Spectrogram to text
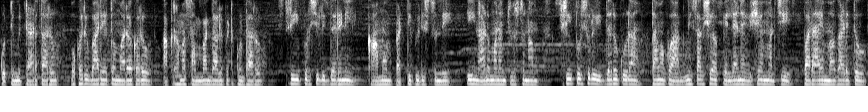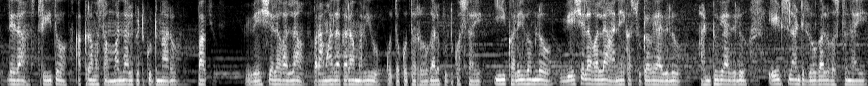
కొట్టిమిట్టాడతారు. ఒకరి భార్యతో మరొకరు అక్రమ సంబంధాలు పెట్టుకుంటారు. స్త్రీ పురుషులిద్దరిని కామం పట్టి పీడిస్తుంది. ఈనాడు మనం చూస్తున్నాం స్త్రీ పురుషులు ఇద్దరు కూడా తమకు అగ్నిసాక్షిగా పెళ్ళైన విషయం మర్చి పరాయి మగాడితో లేదా స్త్రీతో అక్రమ సంబంధాలు పెట్టుకుంటున్నారు. వేశ్యల వల్ల ప్రమాదకర మరియు కొత్త కొత్త రోగాలు పుట్టుకొస్తాయి. ఈ కలియుగంలో వేశ్యల వల్ల అనేక సుఖవ్యాధులు అంటువ్యాధులు ఎయిడ్స్ లాంటి రోగాలు వస్తున్నాయి.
